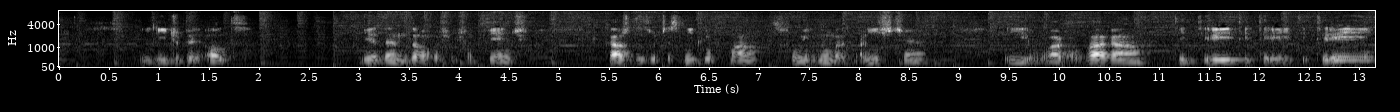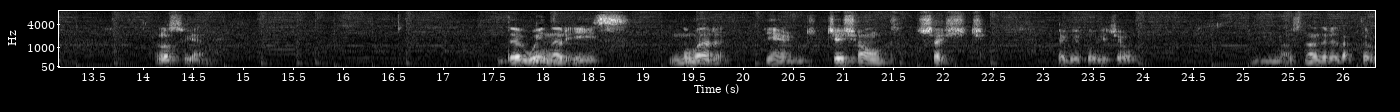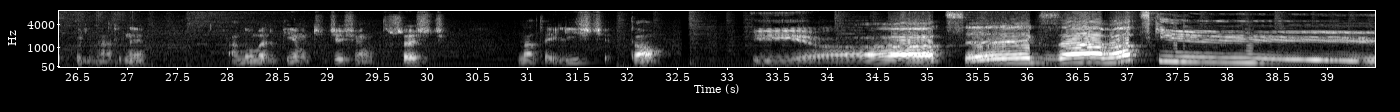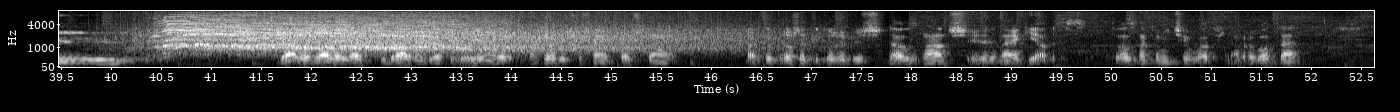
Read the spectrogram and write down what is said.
i liczby od 1 do 85. Każdy z uczestników ma swój numer na liście i uwaga, uwaga, titiri, titiri, titiri, losujemy. The winner is numer 56, jakby powiedział mm, znany redaktor kulinarny, a numer 56 na tej liście to Jacek Zawadzki. Brawo, brawo, Jacku, brawo, gratuluję. Nagrody przesłałem pocztą. Bardzo proszę tylko, żebyś dał znać y, na jaki adres. To znakomicie ułatwi nam robotę.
